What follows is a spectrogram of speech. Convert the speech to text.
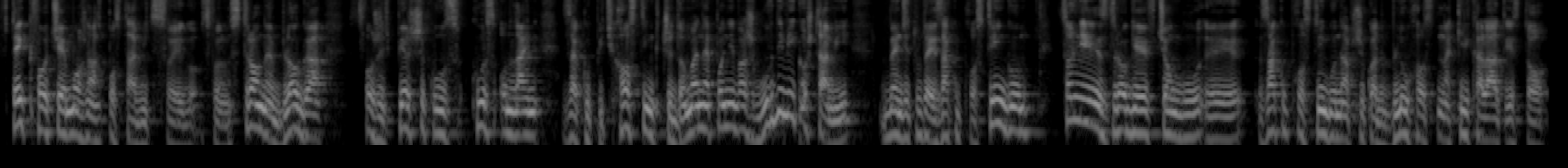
W tej kwocie można postawić swojego, swoją stronę, bloga, stworzyć pierwszy kurs, kurs online, zakupić hosting czy domenę, ponieważ głównymi kosztami będzie tutaj zakup hostingu, co nie jest drogie w ciągu y, zakup hostingu, na przykład Bluehost na kilka lat jest to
